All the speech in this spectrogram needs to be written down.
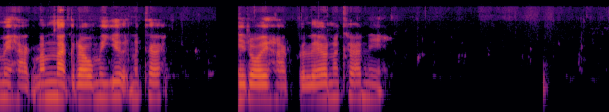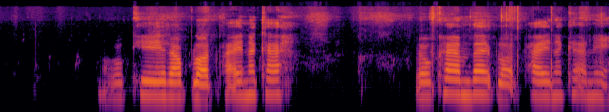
ไม่หักน้ำหนักเราไม่เยอะนะคะ มีรอยหักไปแล้วนะคะนี่ โอ เคเราปลอดภัยนะคะ เราข้ามได้ปลอดภัยนะคะนี่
